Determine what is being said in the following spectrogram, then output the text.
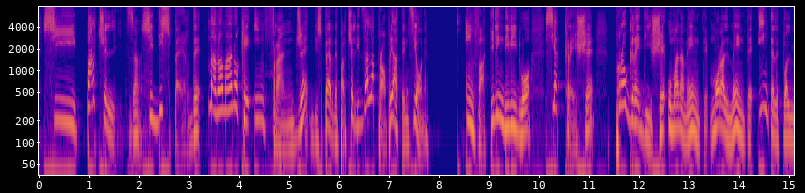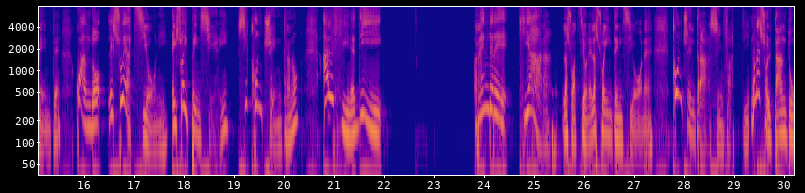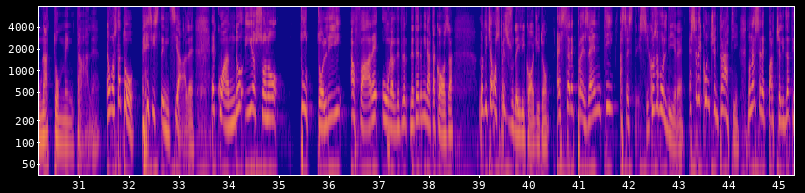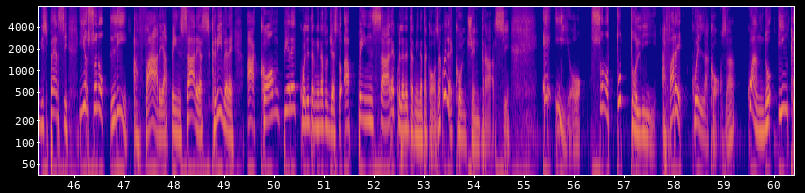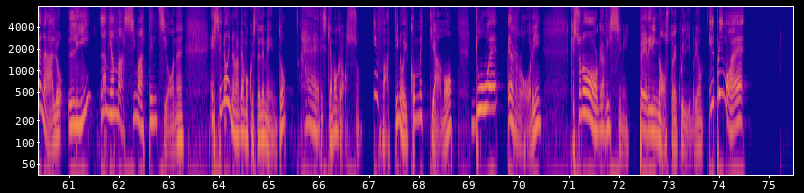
si parcellizza, si disperde mano a mano che infrange, disperde e parcellizza la propria attenzione. Infatti l'individuo si accresce, progredisce umanamente, moralmente, intellettualmente, quando le sue azioni e i suoi pensieri si concentrano al fine di rendere chiara la sua azione, la sua intenzione. Concentrarsi, infatti, non è soltanto un atto mentale, è uno stato esistenziale. È quando io sono tutto lì a fare una det- determinata cosa. Lo diciamo spesso su Daily Cogito, essere presenti a se stessi. Cosa vuol dire? Essere concentrati, non essere parcellizzati, dispersi. Io sono lì a fare, a pensare, a scrivere, a compiere quel determinato gesto, a pensare a quella determinata cosa. Quello è concentrarsi. E io sono tutto lì a fare quella cosa quando incanalo lì la mia massima attenzione. E se noi non abbiamo questo elemento, eh, rischiamo grosso. Infatti noi commettiamo due errori che sono gravissimi per il nostro equilibrio. Il primo è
